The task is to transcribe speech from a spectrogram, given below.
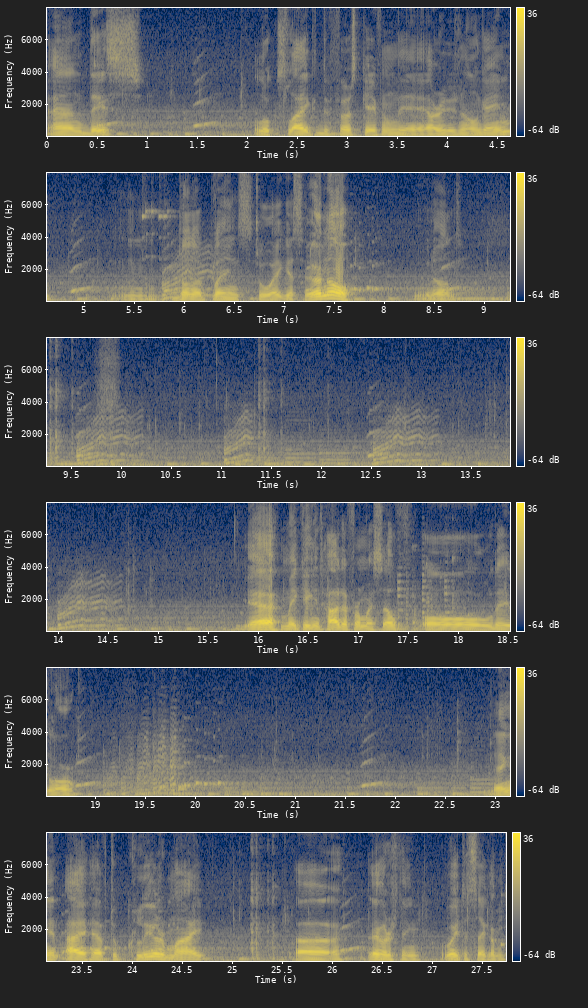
and this looks like the first cave in the original game mm, Donut Plains 2 I guess. Oh no! You don't. Yeah making it harder for myself all day long. Dang it I have to clear my uh, everything. Wait a second.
